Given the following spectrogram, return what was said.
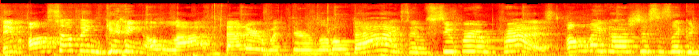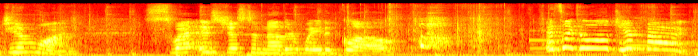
They've also been getting a lot better with their little bags. I'm super impressed. Oh my gosh, this is like a gym one. Sweat is just another way to glow. it's like a little gym bag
